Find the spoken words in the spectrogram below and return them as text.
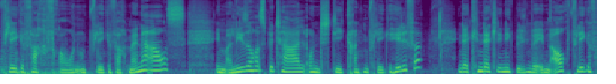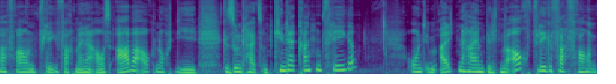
Pflegefachfrauen und Pflegefachmänner aus im Alise Hospital und die Krankenpflegehilfe. In der Kinderklinik bilden wir eben auch Pflegefachfrauen und Pflegefachmänner aus, aber auch noch die Gesundheits- und Kinderkrankenpflege. Und im Altenheim bilden wir auch Pflegefachfrauen,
